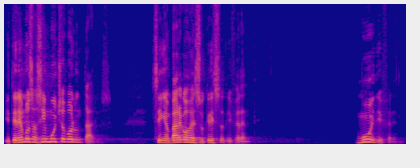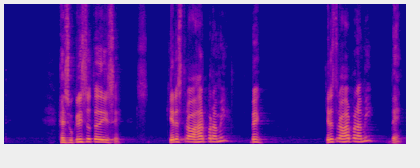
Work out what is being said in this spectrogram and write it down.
Y tenemos así muchos voluntarios. Sin embargo, Jesucristo es diferente. Muy diferente. Jesucristo te dice, ¿quieres trabajar para mí? Ven. ¿Quieres trabajar para mí? Ven.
